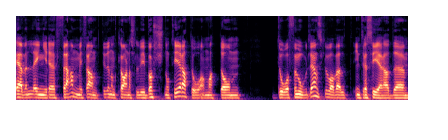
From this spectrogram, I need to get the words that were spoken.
även längre fram i framtiden, om Klarna skulle bli börsnoterat då, om att de då förmodligen skulle vara väldigt intresserade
